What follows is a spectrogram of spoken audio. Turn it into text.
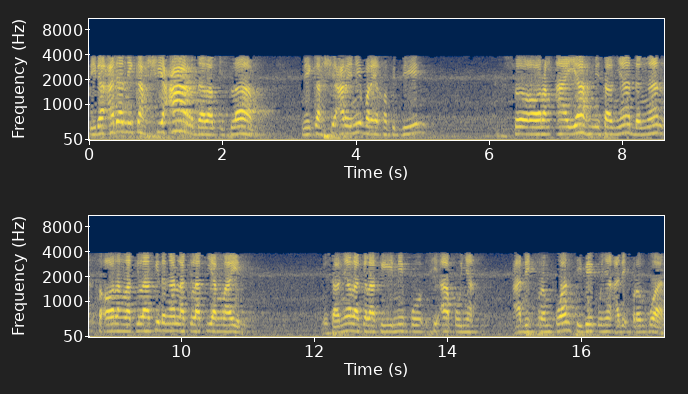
Tidak ada nikah syiar dalam Islam. Nikah syiar ini para ikhwatiddin seorang ayah misalnya dengan seorang laki-laki dengan laki-laki yang lain Misalnya laki-laki ini si A punya adik perempuan, si B punya adik perempuan.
